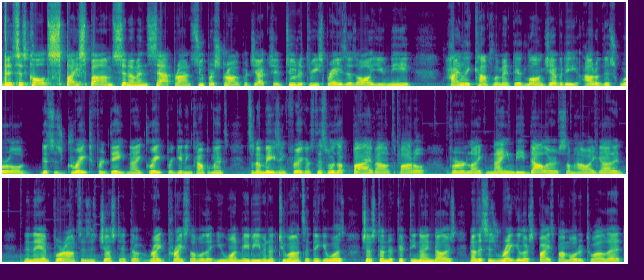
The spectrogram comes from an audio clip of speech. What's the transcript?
This is called Spice Bomb. Cinnamon, saffron, super strong projection. Two to three sprays is all you need highly complimented, longevity out of this world. This is great for date night, great for getting compliments. It's an amazing fragrance. This was a five ounce bottle for like $90. Somehow I got it. Then they have four ounces. It's just at the right price level that you want. Maybe even a two ounce, I think it was, just under $59. Now this is regular Spice Bomb Eau de Toilette.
